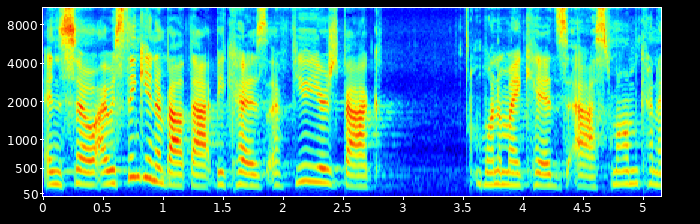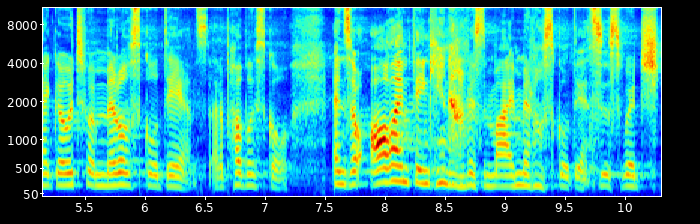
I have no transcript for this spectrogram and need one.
And so I was thinking about that because a few years back, one of my kids asked, Mom, can I go to a middle school dance at a public school? And so all I'm thinking of is my middle school dances, which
